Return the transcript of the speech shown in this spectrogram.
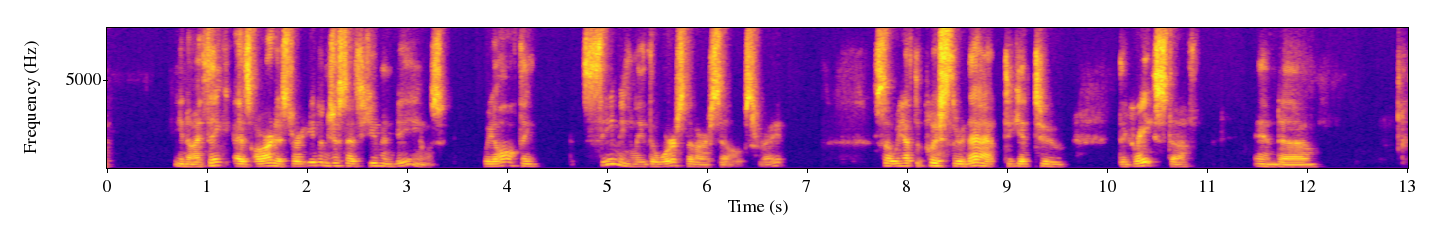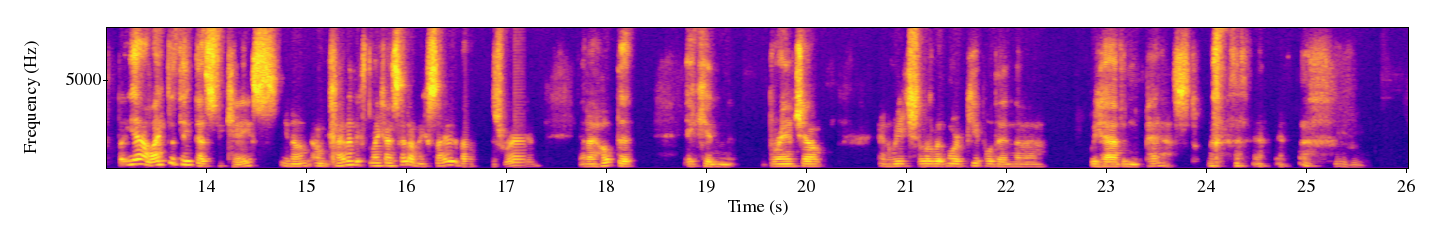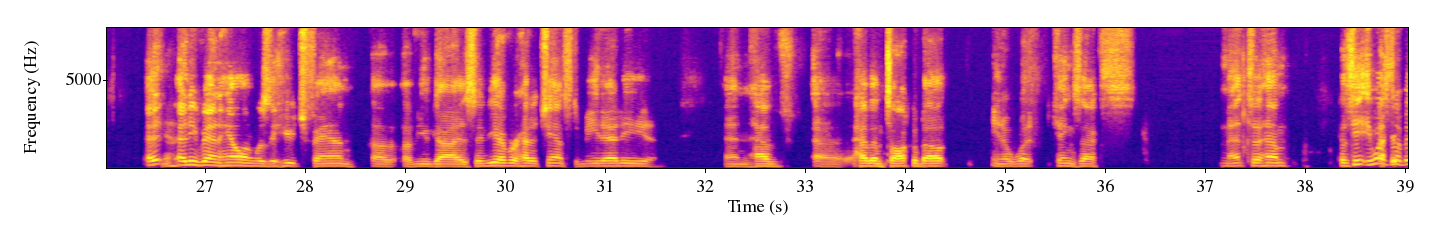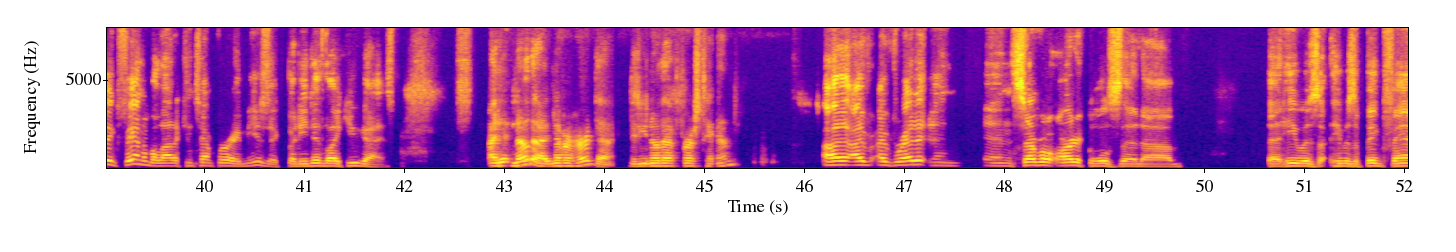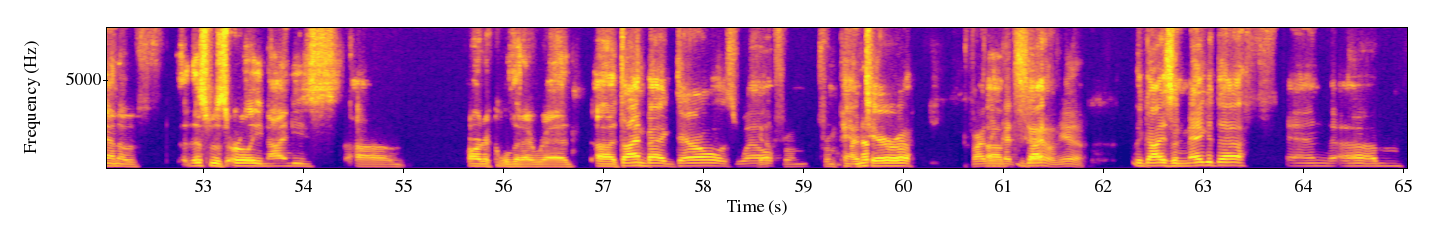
you know, I think as artists or even just as human beings, we all think seemingly the worst of ourselves, right? So we have to push through that to get to the great stuff. And, uh, but yeah, I like to think that's the case. You know, I'm kind of, like I said, I'm excited about this record and I hope that it can branch out and reach a little bit more people than uh, we have in the past. mm-hmm. Yeah. Eddie Van Halen was a huge fan of, of, you guys. Have you ever had a chance to meet Eddie and and have uh, have him talk about you know what King's X meant to him? Because he, he wasn't a big fan of a lot of contemporary music, but he did like you guys. I didn't know that. I'd never heard that. Did you know that firsthand? I, have I've read it in in several articles that uh, that he was he was a big fan of. This was early '90s uh, article that I read. Uh, Dimebag Darrell as well yep. from from Pantera. Finally, uh, that sound, guy, yeah. The guys in Megadeth and um,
